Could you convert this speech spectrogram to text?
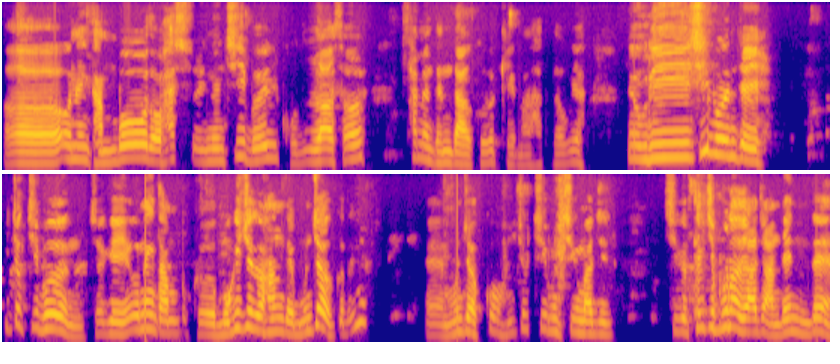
어, 은행 담보로 할 수 있는 집을 골라서 사면 된다 그렇게 말하더라고요. 우리 집은 이제 이쪽 집은 저기 은행 담보 그 모기지도 하는데 문제가 없거든요. 예, 문제 없고 이쪽 집은 지금 아직 지금 택지 분할이 아직 안 됐는데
